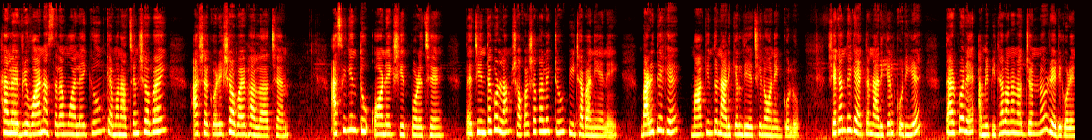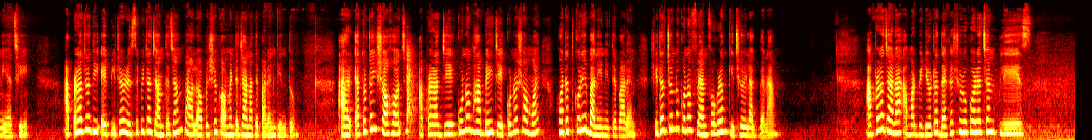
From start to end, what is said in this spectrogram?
Hello everyone আসসালামু আলাইকুম কেমন আছেন সবাই? আশা করি সবাই ভালো আছেন। আজকে কিন্তু অনেক শীত পড়েছে, তাই চিন্তা করলাম সকাল সকাল একটু পিঠা বানিয়ে নেই। বাড়ি থেকে মা কিন্তু নারিকেল দিয়েছিল অনেকগুলো। সেখান থেকে একটা নারিকেল কুড়িয়ে তারপরে আমি পিঠা বানানোর জন্য রেডি করে নিয়েছি। আপনারা যদি এই পিঠার রেসিপিটা জানতে চান, তাহলে অবশ্যই কমেন্টে জানাতে পারেন কিন্তু। আর এতটাই সহজ, আপনারা যে কোনোভাবেই, যে কোনো সময় হঠাৎ করেই বানিয়ে নিতে পারেন। সেটার জন্য কোনো প্ল্যান প্রোগ্রাম কিছুই লাগবে না। আপনারা যারা আমার ভিডিওটা দেখা শুরু করেছেন, প্লিজ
